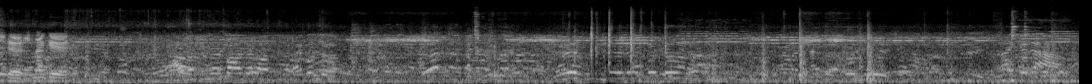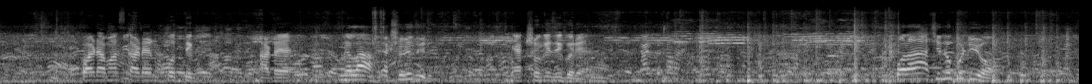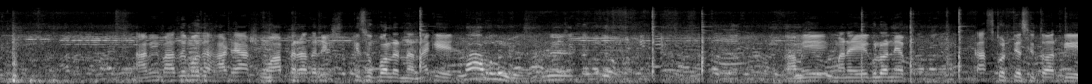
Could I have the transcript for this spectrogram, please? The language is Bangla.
শেষ নাকি? কয়টা মাছ কাটেন প্রত্যেক হাটে? মেলা একশো কেজি। একশো কেজি করে? পড়া আশি নব্বইটিও। আমি মাঝে মধ্যে হাটে আসব আপনারা তো কিছু বলেন না নাকি? আমি মানে এগুলো নিয়ে কাজ করতেছি তো আর কি।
